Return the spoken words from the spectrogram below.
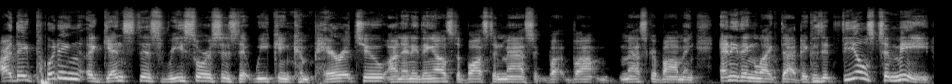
are they putting against this resources that we can compare it to on anything else, the Boston massacre, uh, massacre bombing, anything like that? Because it feels to me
